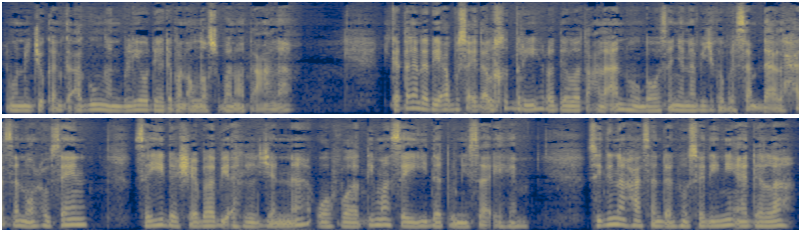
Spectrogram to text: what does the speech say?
menunjukkan keagungan beliau di hadapan Allah Subhanahu wa taala dikatakan dari Abu Sa'id Al-Khudri radhiyallahu taala anhu bahwasanya Nabi juga bersabda Al Hasan wal Husain sayyida syababi ahli jannah wa Fatimah sayyidatu nisaihim Sidina Hasan dan Husain ini adalah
